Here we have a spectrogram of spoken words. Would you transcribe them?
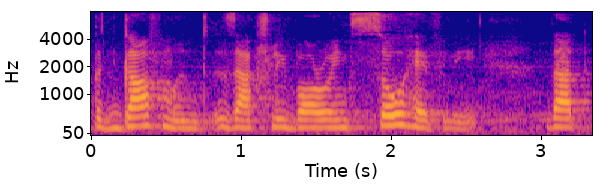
the government is actually borrowing so heavily that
